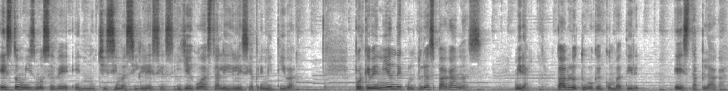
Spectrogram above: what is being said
esto mismo se ve en muchísimas iglesias y llegó hasta la iglesia primitiva, porque venían de culturas paganas. Mira, Pablo tuvo que combatir esta plaga.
